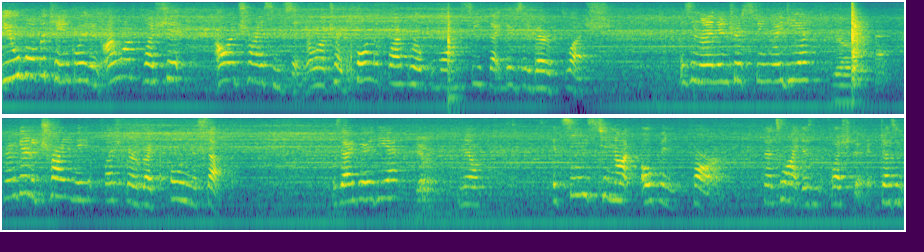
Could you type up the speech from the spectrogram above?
You hold the tank lid and I want to flush it. I want to try something. I want to try pulling the flap rope more and see if that gives it a better flush. Isn't that an interesting idea? Yeah. I'm going to try to make it flush better by pulling this up. Is that a good idea? Yep. No. It seems to not open far. That's why it doesn't flush good. It doesn't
